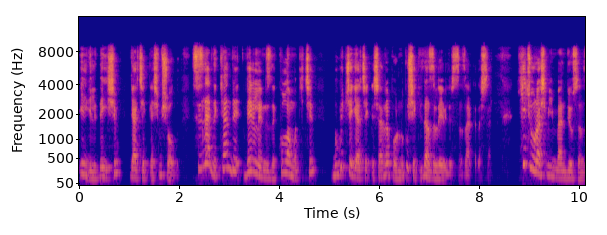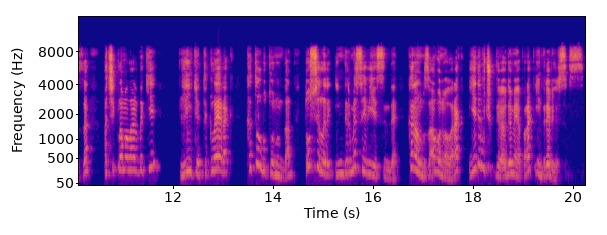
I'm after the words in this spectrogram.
ilgili değişim gerçekleşmiş oldu. Sizler de kendi verilerinizde kullanmak için bu bütçe gerçekleşen raporunu bu şekilde hazırlayabilirsiniz arkadaşlar. Hiç uğraşmayayım ben diyorsanız da açıklamalardaki linke tıklayarak katıl butonundan dosyaları indirme seviyesinde kanalımıza abone olarak 7,5 lira ödeme yaparak indirebilirsiniz.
